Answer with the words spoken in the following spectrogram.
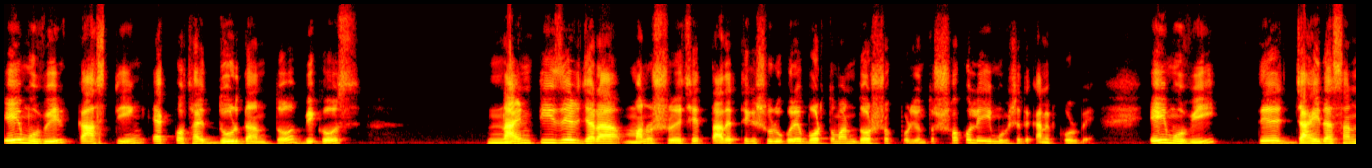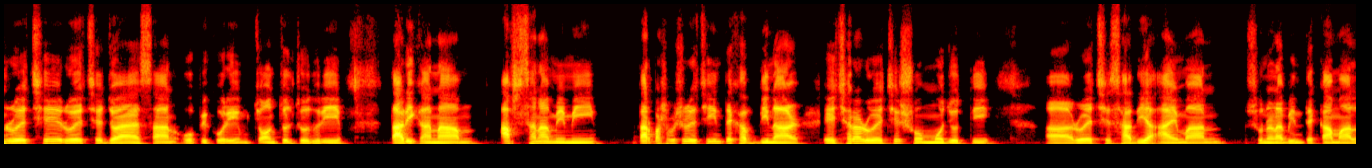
এই মুভির কাস্টিং এক কথায় দুর্দান্ত বিকজ 90s এর যারা মানুষ রয়েছে তাদের থেকে শুরু করে বর্তমান দর্শক পর্যন্ত সকলে এই মুভির সাথে কানেক্ট করবে। এই মুভিতে জাহিদ হাসান রয়েছে, রয়েছে জয়া আহসান, ওপি করিম, চঞ্চল চৌধুরী, তারিক আনাম, আফসানা মিমি, তার পাশাপাশি রয়েছে ইন্তেখাব দিনার, এছাড়া রয়েছে সৌম্যজ্যোতি, রয়েছে সাদিয়া আয়মান, সুনানা বিনতে কামাল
